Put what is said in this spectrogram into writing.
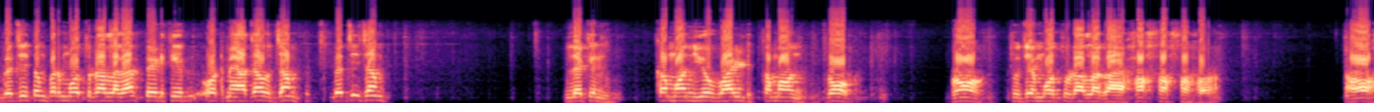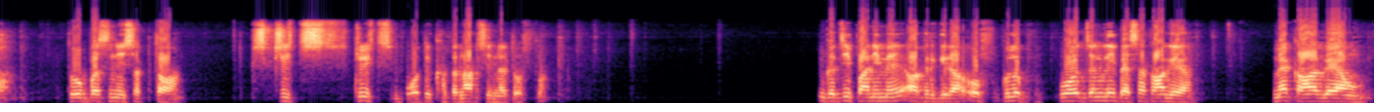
गजी तुम पर मौत उड़ा लगा, पेड़ की ओट में आ जाओ, जंप। गजी जंप। लेकिन come on you world come on भौक। भौक, तुझे मौत उड़ा लगा, है, हा हा हा। हा तो तू बच नहीं सकता। स्ट्रिच स्ट्रिच, बहुत ही खतरनाक सीन है दोस्तों। गजी पानी में आकर गिरा। उफ गुलप वो जंगली बैसा कहाँ गया? मैं कहा गया हूँ?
